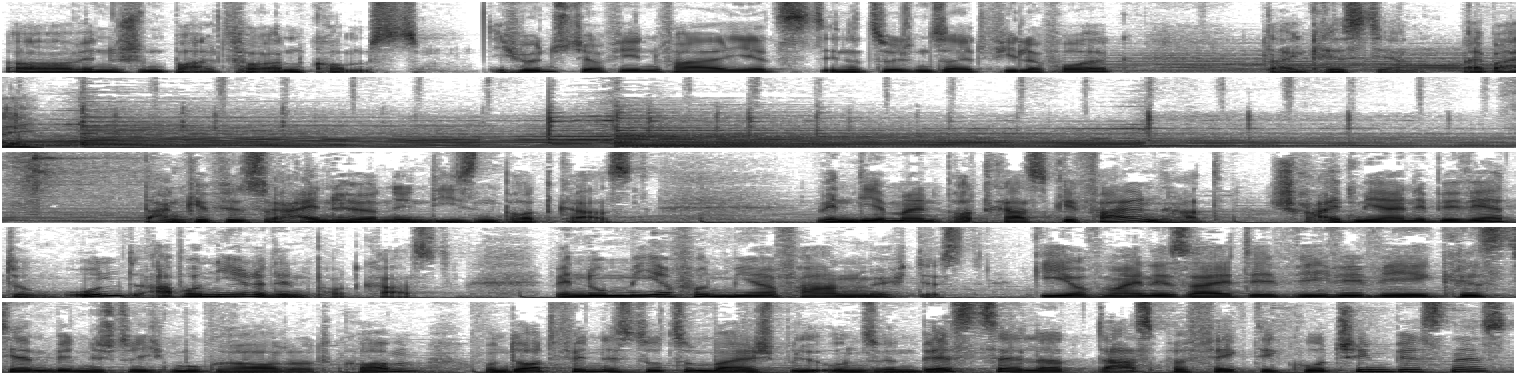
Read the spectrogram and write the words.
äh, wenn du schon bald vorankommst. Ich wünsche dir auf jeden Fall jetzt in der Zwischenzeit viel Erfolg. Dein Christian. Bye bye. Danke fürs Reinhören in diesen Podcast. Wenn dir mein Podcast gefallen hat, schreib mir eine Bewertung und abonniere den Podcast. Wenn du mehr von mir erfahren möchtest, geh auf meine Seite www.christian-mugrauer.com und dort findest du zum Beispiel unseren Bestseller Das perfekte Coaching Business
